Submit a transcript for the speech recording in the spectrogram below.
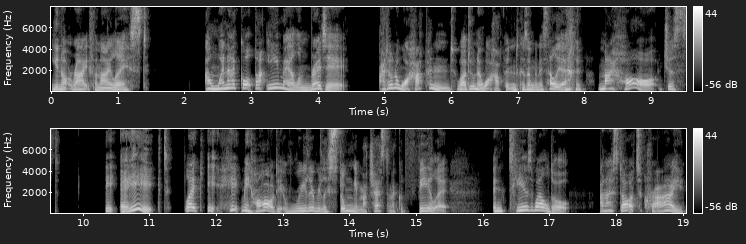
You're not right for my list. And when I got that email and read it, I don't know what happened. Well, I do know what happened because I'm going to tell you. My heart just, it ached. Like it hit me hard. It really, really stung in my chest and I could feel it. And tears welled up and I started to cry.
